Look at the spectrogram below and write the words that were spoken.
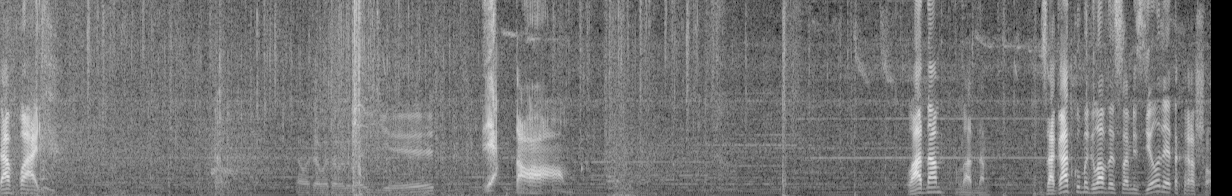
Давай! Давай, давай, давай, давай. Есть. Там! Ладно, ладно. Загадку мы, главное, с вами сделали, это хорошо.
